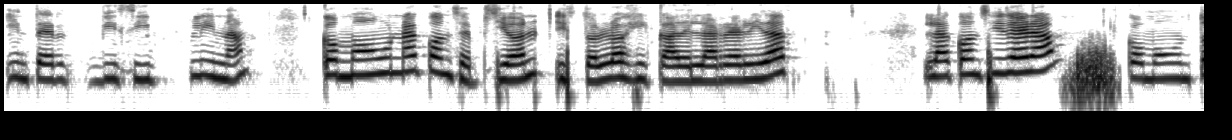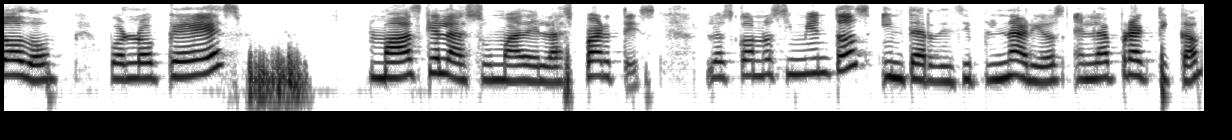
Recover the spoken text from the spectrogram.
interdisciplina como una concepción histológica de la realidad. La considera como un todo, por lo que es más que la suma de las partes. Los conocimientos interdisciplinarios en la práctica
